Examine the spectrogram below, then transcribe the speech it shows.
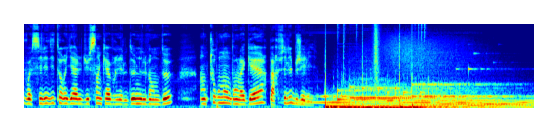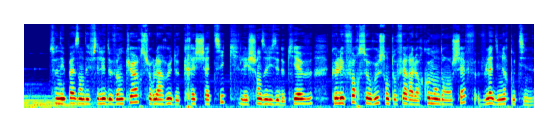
voici l'éditorial du 5 avril 2022, Un tournant dans la guerre par Philippe Gély. Ce n'est pas un défilé de vainqueurs sur la rue de Kreschatik, les Champs-Élysées de Kiev, que les forces russes ont offert à leur commandant en chef, Vladimir Poutine.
